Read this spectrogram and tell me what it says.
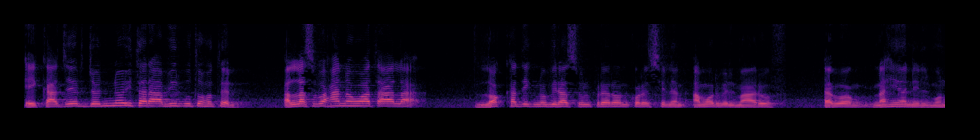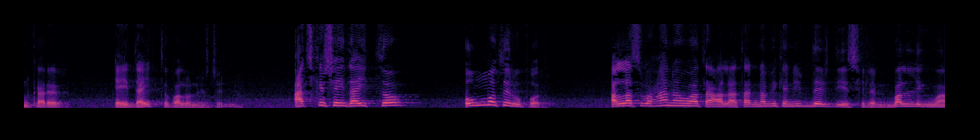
এই কাজের জন্যই তারা আবির্ভূত হতেন। আল্লাহ সুবাহান আলা লক্ষাধিক নবী রাসুল প্রেরণ করেছিলেন আমর বিল মারুফ এবং নাহিয়ানিল মুনকারের এই দায়িত্ব পালনের জন্য। আজকে সেই দায়িত্ব উম্মতের উপর। আল্লাহ সুবাহান আলা তার নবীকে নির্দেশ দিয়েছিলেন বাল্লিগমা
